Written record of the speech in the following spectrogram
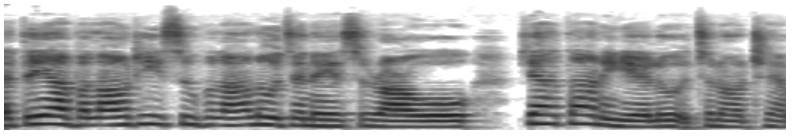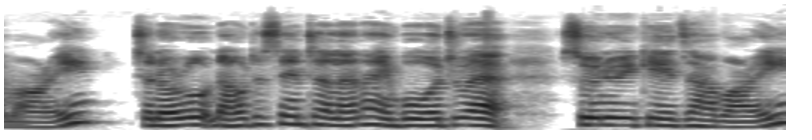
အသင်းကဘလောက်ထိစူဖလားလို့ကျနေဆိုတာကိုပြသနေတယ်လို့ကျွန်တော်ထင်ပါတယ်။ကျွန်တော်တို့နောက်တစ်ဆင့်တက်လန်းနိုင်ဖို့အတွက်ဆွေးနွေးခဲ့ကြပါတယ်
